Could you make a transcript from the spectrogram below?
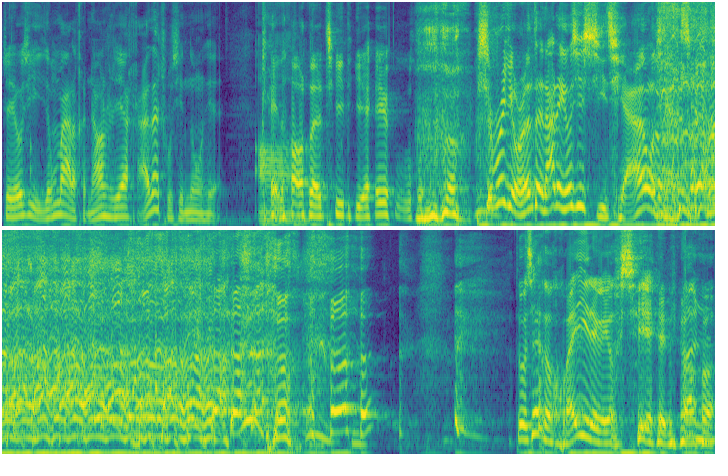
这游戏已经卖了很长时间，还在出新东西，哦给到了 GTA 五，是不是有人在拿这游戏洗钱？我天！对，我现在很怀疑这个游戏，你知道但吗？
